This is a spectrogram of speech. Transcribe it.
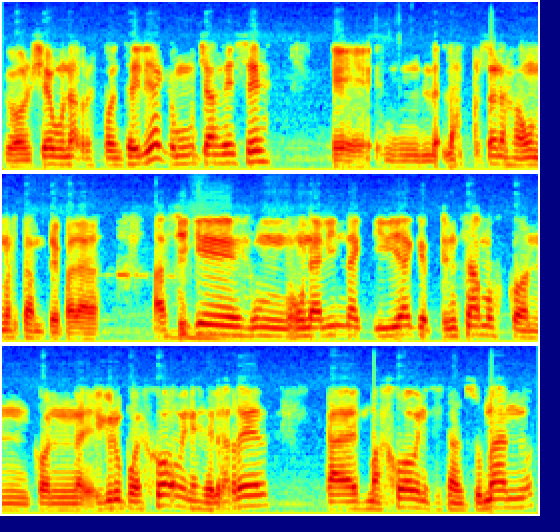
conlleva una responsabilidad que muchas veces las personas aún no están preparadas. Así que es una linda actividad que pensamos con, con el grupo de jóvenes de la red, cada vez más jóvenes están sumando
